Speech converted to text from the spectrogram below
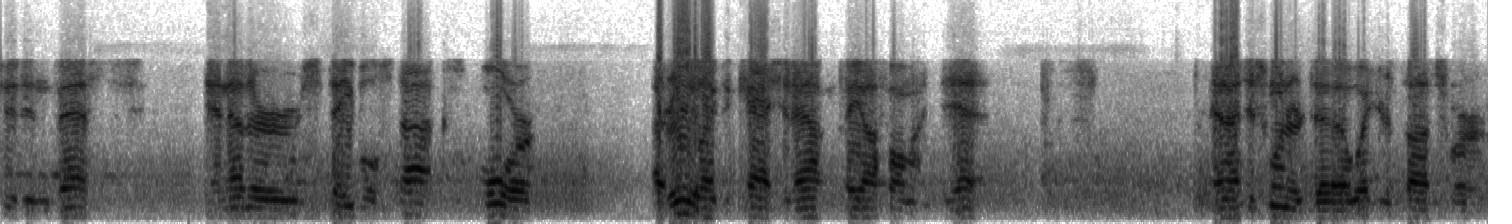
should invest in other stable stocks, or I'd really like to cash it out and pay off all my debt. And I just wondered uh, what your thoughts were.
